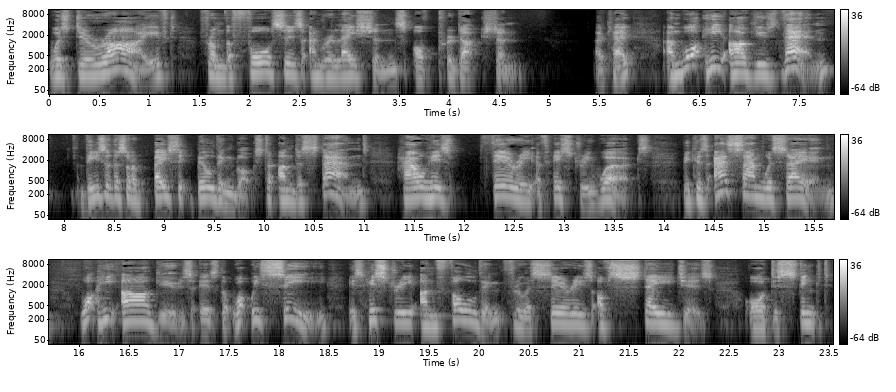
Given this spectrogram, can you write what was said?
was derived from the forces and relations of production. Okay? And what he argues then, these are the sort of basic building blocks to understand how his theory of history works. Because as Sam was saying, what he argues is that what we see is history unfolding through a series of stages or distinct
